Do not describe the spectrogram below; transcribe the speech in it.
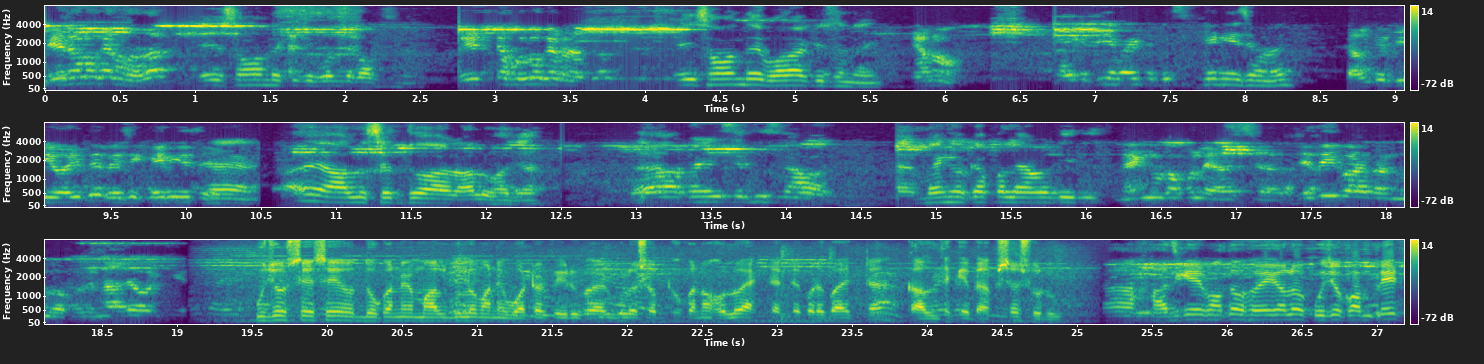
লেট হলো কেন দাদা? এই সম্বন্ধে কিছু বলতে পারছি না। লেটটা হলো কেন এই সম্বন্ধে বলার কিছু নেই। কেন? বিয়ে বাড়িতে বেশি খেয়ে নিয়েছে মনে হয়। কালকে বিয়ে বাড়িতে বেশি খেয়ে নিয়েছে। হ্যাঁ। এই আলু সেদ্ধ আর আলু ভাজা। ম্যাঙ্গো কাপালে আমরা দিয়ে ম্যাঙ্গো কাপলে আচ্ছা যেতেই পারে ম্যাঙ্গো কাপলে না যাওয়ার কি? পুজোর শেষে ওর দোকানের মালগুলো মানে ওয়াটার পিউরিফায়ারগুলো সব ঢোকানো হলো একটা একটা করে কয়েকটা। কাল থেকে ব্যবসা শুরু। আজকের মতো হয়ে গেল পুজো কমপ্লিট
